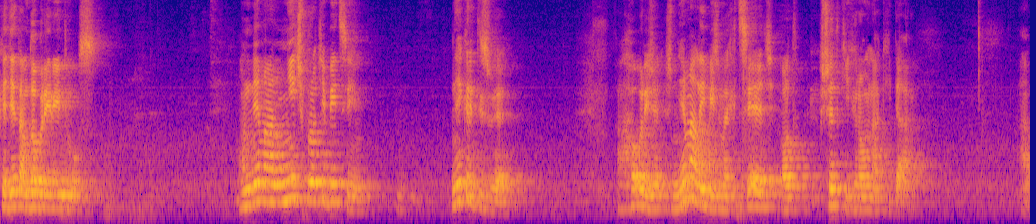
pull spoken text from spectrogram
keď je tam dobrý rytmus. On nemá nič proti bicím. Nekritizuje. A hovorí, že, že nemali by sme chcieť od všetkých rovnaký dar. A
